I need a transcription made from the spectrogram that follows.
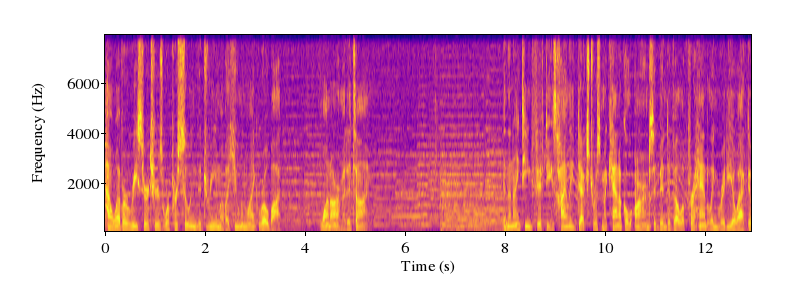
However, researchers were pursuing the dream of a human-like robot, one arm at a time. In the 1950s, highly dexterous mechanical arms had been developed for handling radioactive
